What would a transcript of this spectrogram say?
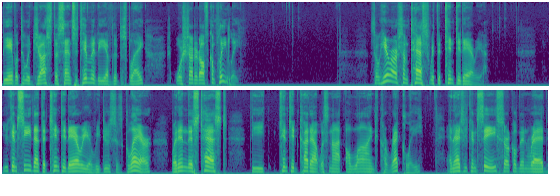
be able to adjust the sensitivity of the display or shut it off completely. So here are some tests with the tinted area. you can see that the tinted area reduces glare, but in this test, the tinted cutout was not aligned correctly. And as you can see, circled in red,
